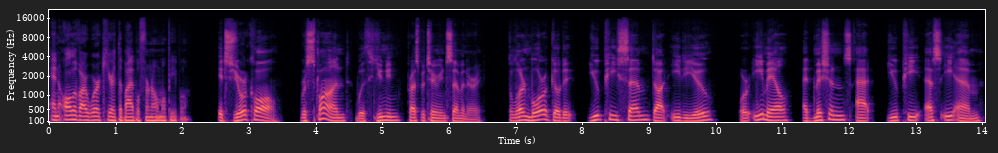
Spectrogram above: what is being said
and all of our work here at the Bible for Normal People. It's your call. Respond with Union Presbyterian Seminary. To learn more, go to upsem.edu or email admissions at upsem.edu.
